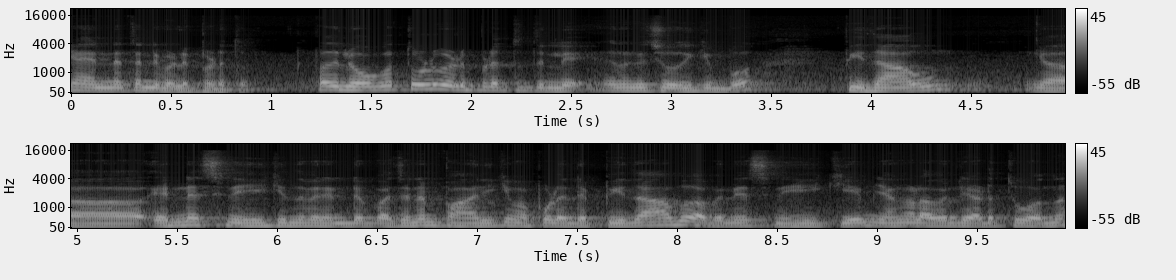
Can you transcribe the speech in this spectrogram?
ഞാൻ എന്നെ തന്നെ വെളിപ്പെടുത്തും. അപ്പോൾ അത് ലോകത്തോട് വെളിപ്പെടുത്തത്തില്ലേ എന്നൊക്കെ ചോദിക്കുമ്പോൾ പിതാവും എന്നെ സ്നേഹിക്കുന്നവൻ എന്റെ വചനം പാലിക്കും അപ്പോൾ എന്റെ പിതാവ് അവനെ സ്നേഹിക്കുകയും ഞങ്ങൾ അവന്റെ അടുത്ത് വന്ന്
